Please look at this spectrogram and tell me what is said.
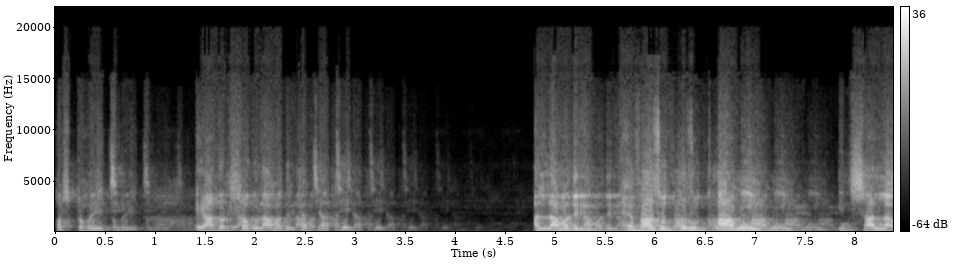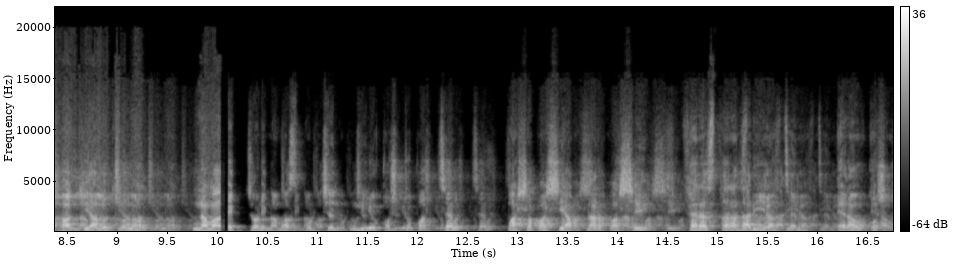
কষ্ট হয়েছে। এই আদর্শগুলো আমাদের কাছে আছে। আল্লাহ আমাদের হেফাজত করুক, আমিন। ইনশাআল্লাহ বাকি আলোচনা, নামাজ, একজন নামাজ পড়ছেন, উনিও কষ্ট পাচ্ছেন, পাশাপাশি আপনার পাশে ফেরেশতারা দাঁড়িয়ে আছেন, এরাও কষ্ট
